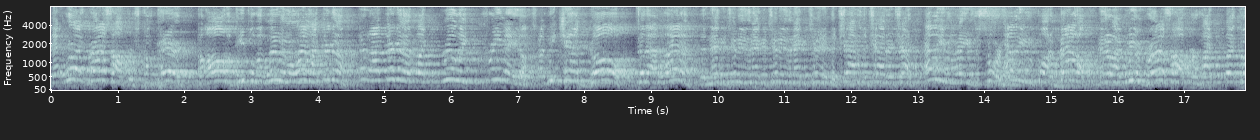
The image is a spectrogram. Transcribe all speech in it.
That we're like grasshoppers compared to all the people that live in the land. Like they're gonna, they're not, they're gonna like really cremate us. Like we can't go to that land. The negativity, the negativity, the negativity, the chatter, the chatter, the chatter. Haven't even raised the sword. Haven't even fought a battle. And they're like, we are grasshoppers. Like, like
